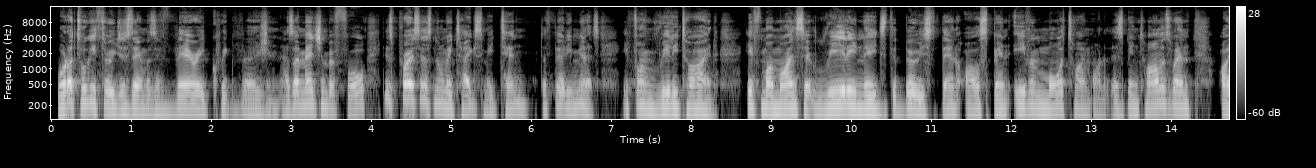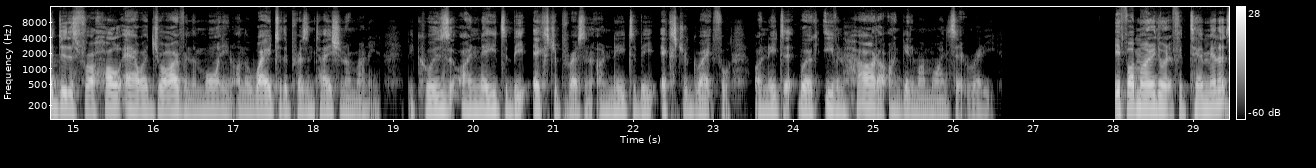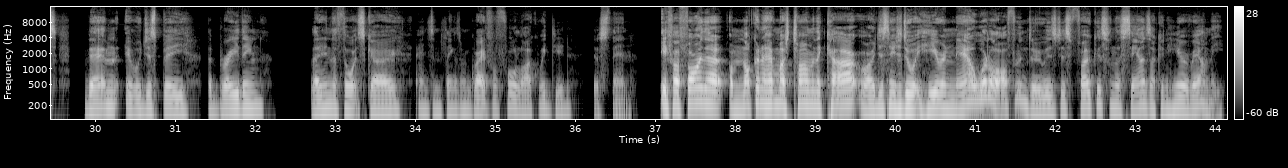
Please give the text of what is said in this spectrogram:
What I took you through just then was a very quick version. As I mentioned before, this process normally takes me 10 to 30 minutes. If I'm really tired, if my mindset really needs the boost, then I'll spend even more time on it. There's been times when I do this for a whole hour drive in the morning on the way to the presentation I'm running because I need to be extra present. I need to be extra grateful. I need to work even harder on getting my mindset ready. If I'm only doing it for 10 minutes, then it will just be the breathing, letting the thoughts go, and some things I'm grateful for, like we did just then. If I find that I'm not going to have much time in the car or I just need to do it here and now, what I'll often do is just focus on the sounds I can hear around me.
